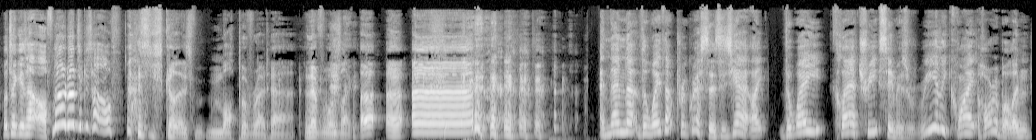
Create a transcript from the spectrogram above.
We'll take his hat off." No, don't take his hat off. He's just got this mop of red hair, and everyone's like, "Uh, uh, uh." And then the, the way that progresses is, yeah, like the way Claire treats him is really quite horrible. And,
